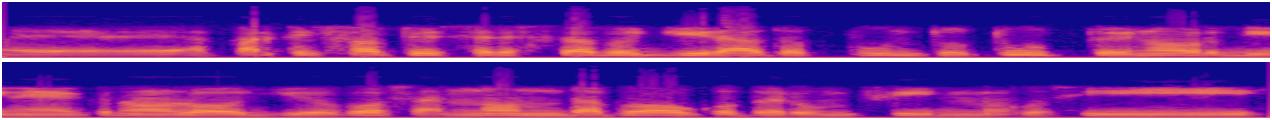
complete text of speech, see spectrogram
Eh, a parte il fatto di essere stato girato appunto tutto in ordine cronologico cosa non da poco per un film così,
